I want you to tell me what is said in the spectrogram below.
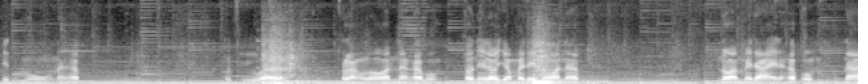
11 โมงนะครับ ก็ถือว่ากำลังร้อนนะครับ ผม ตอนนี้เรายังไม่ได้นอนนะครับ นอนไม่ได้นะครับ ผมหน้า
